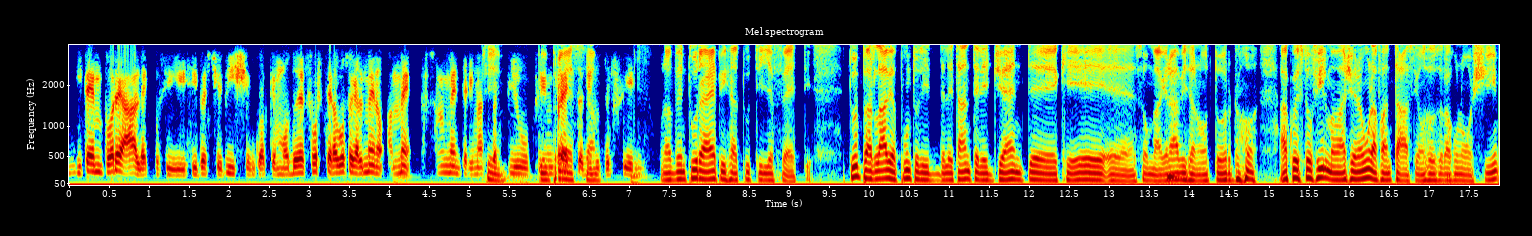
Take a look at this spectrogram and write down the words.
di tempo reale così si percepisce in qualche modo e forse è la cosa che almeno a me personalmente è rimasta Sì, più, più impressa. di tutto il film. un'avventura epica a tutti gli effetti. Tu parlavi appunto di- delle tante leggende che eh, insomma gravitano attorno a questo film, ma ce n'è una fantastica, non so se la conosci,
